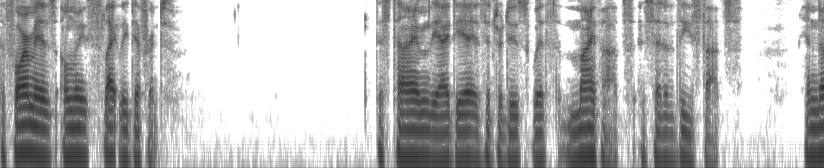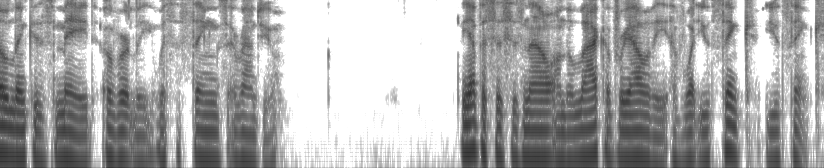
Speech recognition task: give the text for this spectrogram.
The form is only slightly different. This time the idea is introduced with my thoughts instead of these thoughts, and no link is made overtly with the things around you. The emphasis is now on the lack of reality of what you think you think.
